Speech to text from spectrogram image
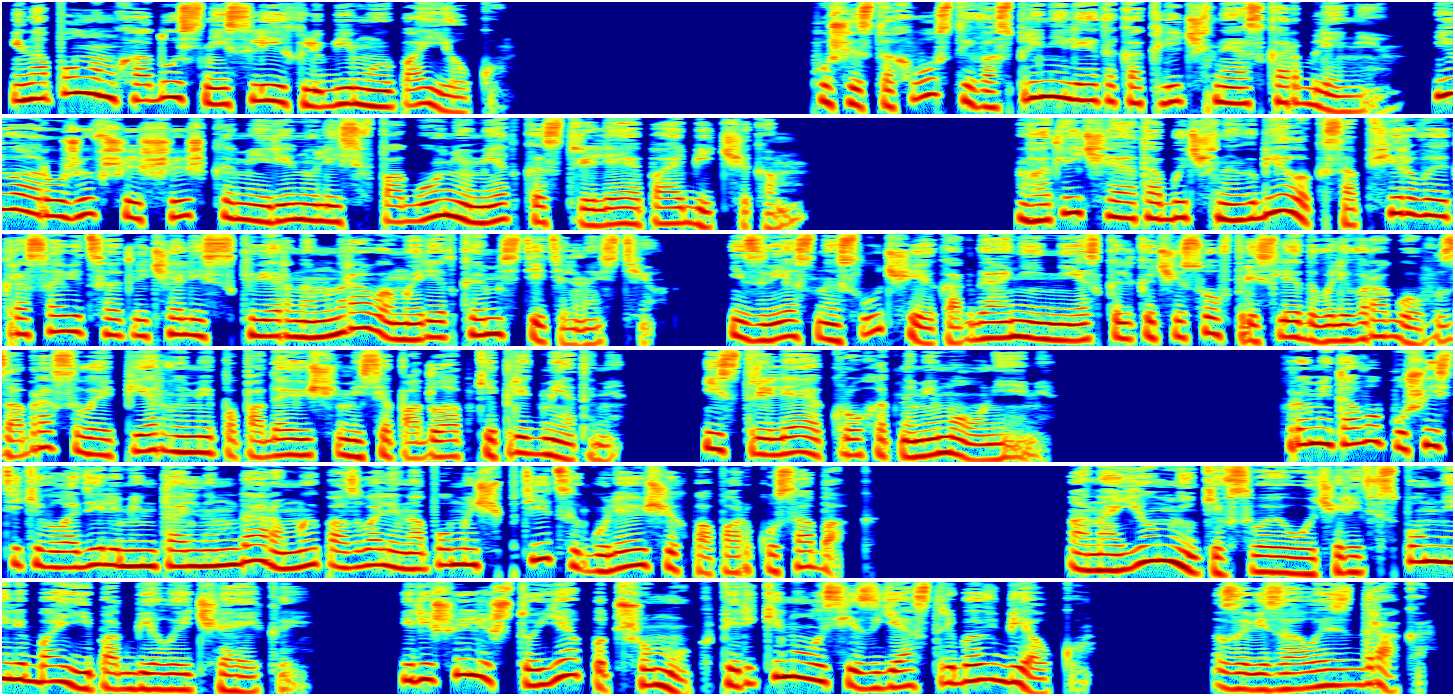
И на полном ходу снесли их любимую поилку — Пушистохвостые восприняли это как личное оскорбление и, вооружившись шишками, ринулись в погоню, метко стреляя по обидчикам. В отличие от обычных белок, сапфировые красавицы отличались скверным нравом и редкой мстительностью. Известны случаи, когда они несколько часов преследовали врагов, забрасывая первыми попадающимися под лапки предметами и стреляя крохотными молниями. Кроме того, пушистики владели ментальным даром и позвали на помощь птицы, гуляющих по парку собак. А наемники, в свою очередь, вспомнили бои под белой чайкой и решили, что я под шумок перекинулась из ястреба в белку. Завязалась драка.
